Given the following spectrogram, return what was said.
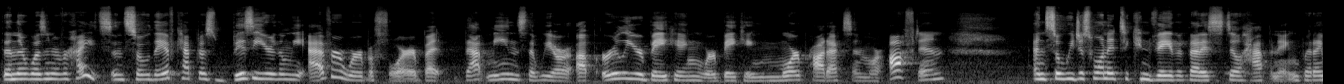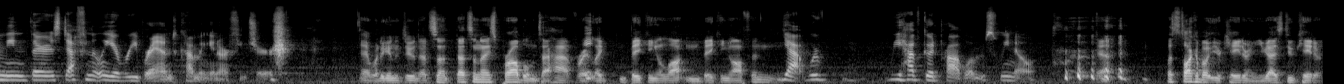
than there was in River Heights. And so they have kept us busier than we ever were before. But that means that we are up earlier baking, we're baking more products and more often. And so we just wanted to convey that that is still happening. But I mean, there's definitely a rebrand coming in our future. Yeah, what are you gonna do? That's a that's a nice problem to have, right? Like baking a lot and baking often. yeah, we're we have good problems. We know. Yeah. Let's talk about your catering. You guys do cater.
